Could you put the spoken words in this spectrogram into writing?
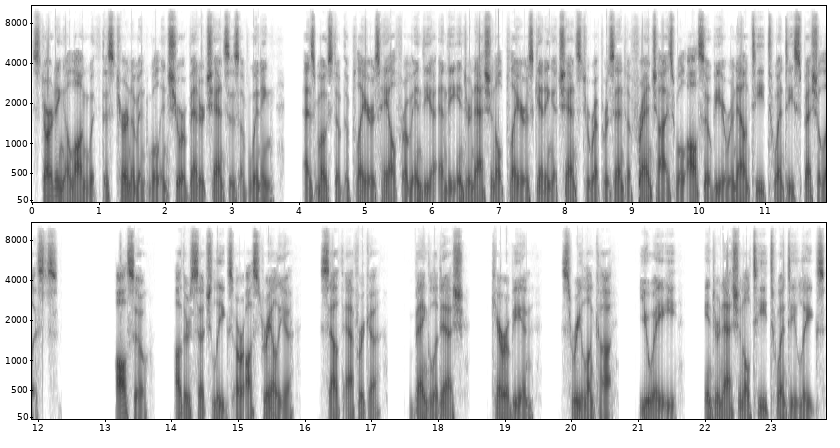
Starting along with this tournament will ensure better chances of winning, as most of the players hail from India and the international players getting a chance to represent a franchise will also be a renowned T20 specialists. Also, other such leagues are Australia, South Africa, Bangladesh, Caribbean, Sri Lanka, UAE, international T20 leagues,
